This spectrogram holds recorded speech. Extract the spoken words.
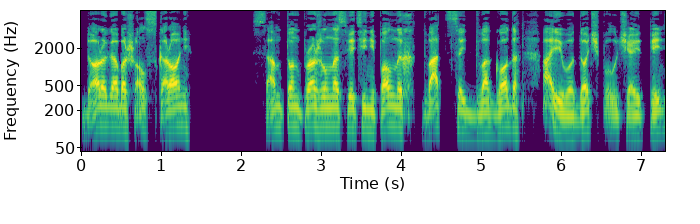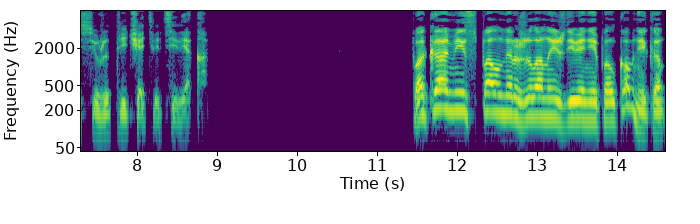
дорого обошел с короне. Сам-то он прожил на свете неполных двадцать два года, а его дочь получает пенсию уже три четверти века. Пока мисс Палмер жила на иждивении полковника,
